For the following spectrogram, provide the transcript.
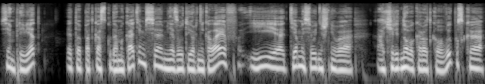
Всем привет! Это подкаст «Куда мы катимся». Меня зовут Юр Николаев, и тема сегодняшнего очередного короткого выпуска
